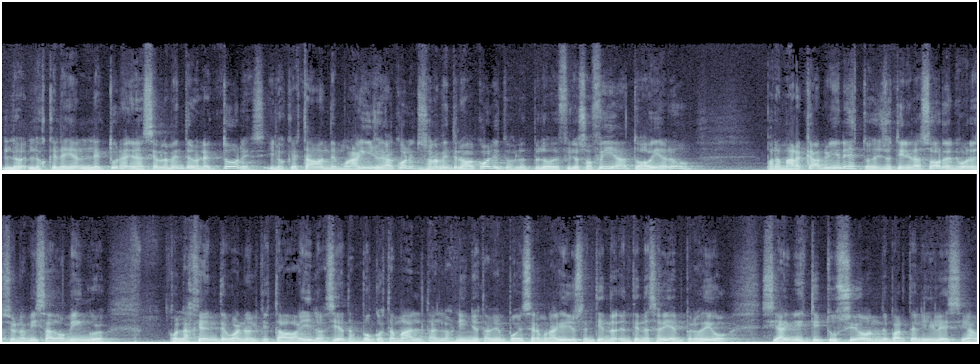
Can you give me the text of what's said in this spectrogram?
los que leían lectura eran solamente los lectores y los que estaban de monaguillos, de acólitos, solamente los acólitos. Los, de filosofía todavía no. Para marcar bien esto, ellos tienen las órdenes. Bueno, hacer una misa domingo con la gente, bueno, el que estaba ahí lo hacía, tampoco está mal, los niños también pueden ser monaguillos, entiéndase bien, pero digo, si hay una institución de parte de la iglesia,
